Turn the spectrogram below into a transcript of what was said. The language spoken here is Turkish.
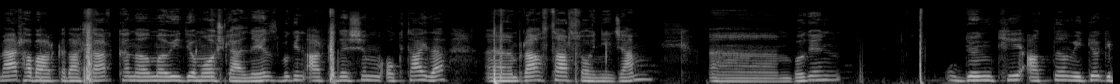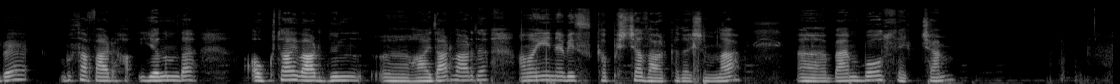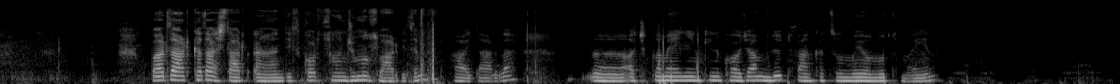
Merhaba arkadaşlar, kanalıma videoma hoş geldiniz. Bugün arkadaşım Oktay'la e, Brawl Stars oynayacağım. E, bugün dünkü attığım video gibi bu sefer yanımda Oktay var, dün e, Haydar vardı. Ama yine biz kapışacağız arkadaşımla. E, ben bol seçeceğim. Bu arada arkadaşlar e, Discord sunucumuz var bizim Haydar'da. E, açıklamaya linkini koyacağım. Lütfen katılmayı unutmayın.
